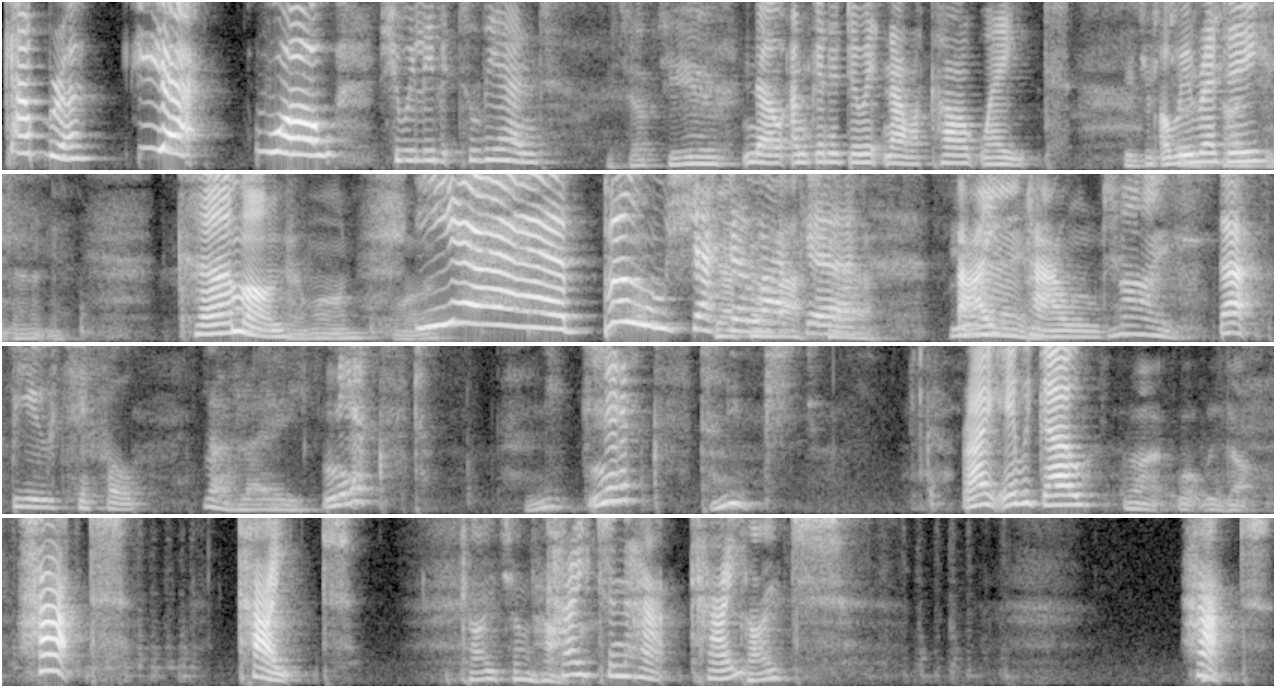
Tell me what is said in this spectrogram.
Camera, yeah. Whoa. Should we leave it till the end? It's up to you. No, I'm going to do it now. I can't wait. Are we ready? excited. Come on. Come on. What? Yeah. Boom shakalaka. Shakalaka. Five Yay. pound. Nice. That's beautiful. Lovely. Next. Next. Next. Next. Right, here we go. Right, what we got? Hat. Kite. Kite and hat. Kite and hat. Kite. Kite. Hat.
